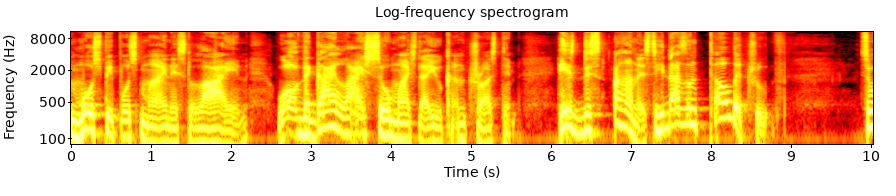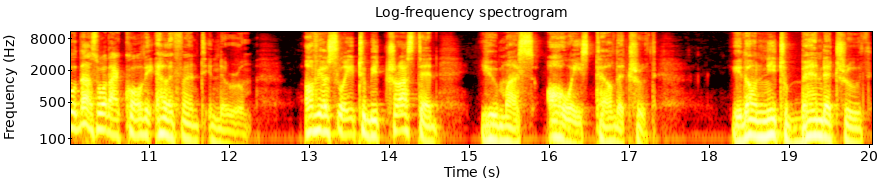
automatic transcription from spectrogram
most people's mind is lying. Well, the guy lies so much that you can't trust him. He's dishonest. He doesn't tell the truth. So that's what I call the elephant in the room. Obviously, to be trusted, you must always tell the truth. You don't need to bend the truth.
